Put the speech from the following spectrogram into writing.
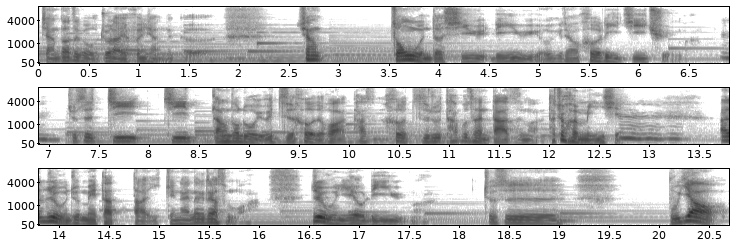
讲到这个，我就来分享那个像中文的习语俚语有一个叫鹤立鸡群嘛，うん就是鸡鸡当中如果有一只鹤的话，它是鹤之路，它不是很大只嘛，它就很明显。うんうんうん啊，日文就没打打一根来，那个叫什么啊？日文也有俚语嘛，就是不要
